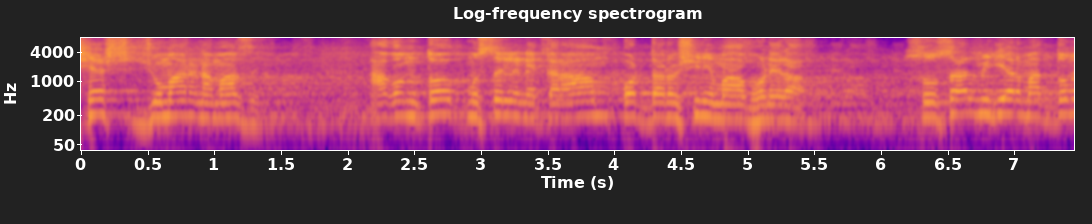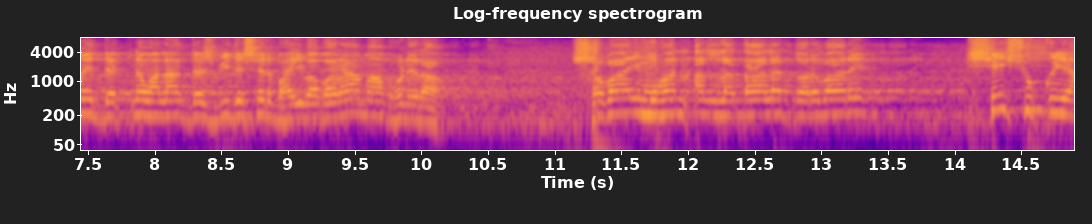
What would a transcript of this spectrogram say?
শেষ জুমার নামাজে আগন্তক মুসল্লিনে কারাম পর্দারসিনী মা বোনেরা, সোশ্যাল মিডিয়ার মাধ্যমে দেখনেওয়ালা দেশ বিদেশের ভাই বাবারা, মা ভনেরা সবাই মহান আল্লাহ তালার দরবারে সেই শুক্রিয়া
